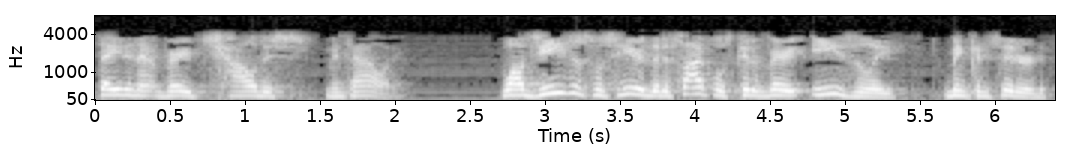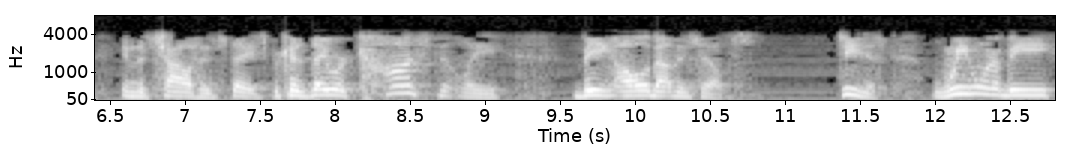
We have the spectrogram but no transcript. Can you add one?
stayed in that very childish mentality. While Jesus was here, the disciples could have very easily been considered in the childhood stage because they were constantly being all about themselves. Jesus, we want to be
